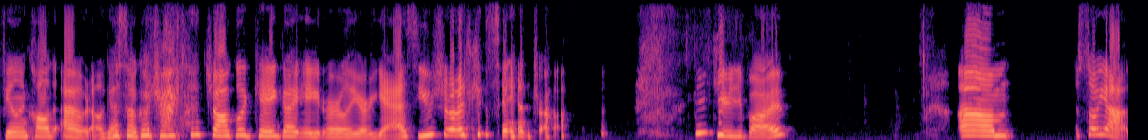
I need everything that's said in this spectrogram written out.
Feeling called out. I guess I'll go track that chocolate cake I ate earlier. Yes, you should, Cassandra. you cutie pie. Um, so yeah,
